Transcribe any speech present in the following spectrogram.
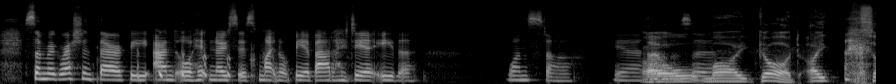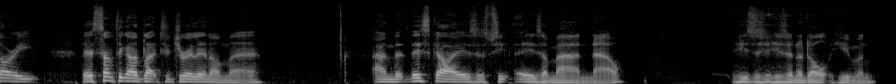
some regression therapy and or hypnosis might not be a bad idea either. One star. Yeah. Oh uh, my god! I sorry. There's something I'd like to drill in on there, and that this guy is a, is a man now. He's a, he's an adult human.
